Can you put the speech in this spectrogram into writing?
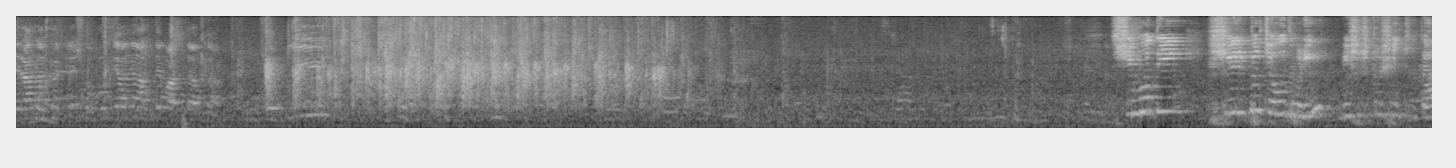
এরা আমি আনতে পারতাম না প্লিজ শ্রীমতী চৌধুরী বিশিষ্ট শিক্ষিকা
